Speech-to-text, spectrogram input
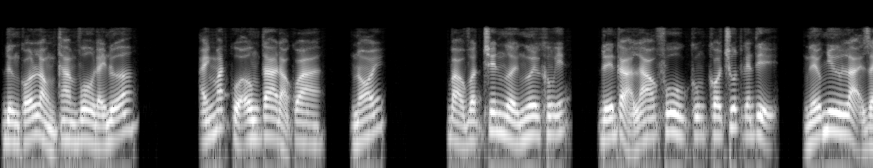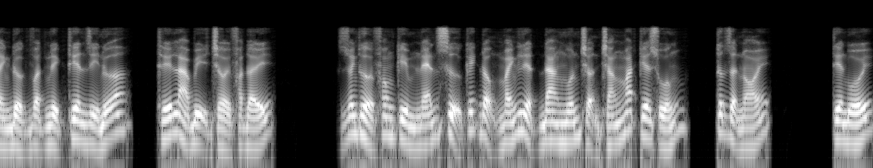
đừng có lòng tham vô đáy nữa. Ánh mắt của ông ta đảo qua, nói. Bảo vật trên người ngươi không ít, đến cả lão Phu cũng có chút ghen tị, nếu như lại giành được vật nghịch thiên gì nữa, thế là bị trời phạt đấy. Doanh thừa phong kìm nén sự kích động mãnh liệt đang muốn trợn trắng mắt kia xuống, tức giận nói. Tiền bối,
